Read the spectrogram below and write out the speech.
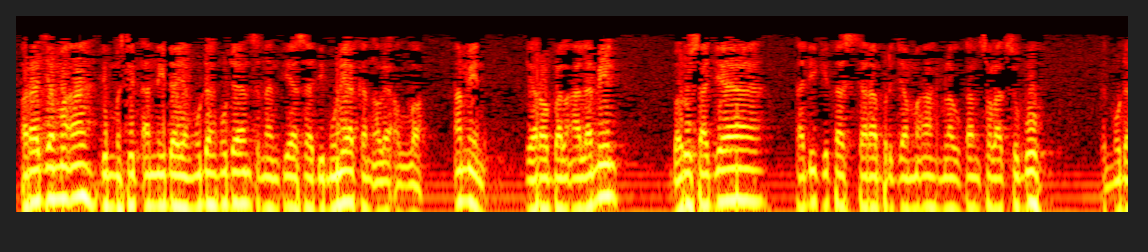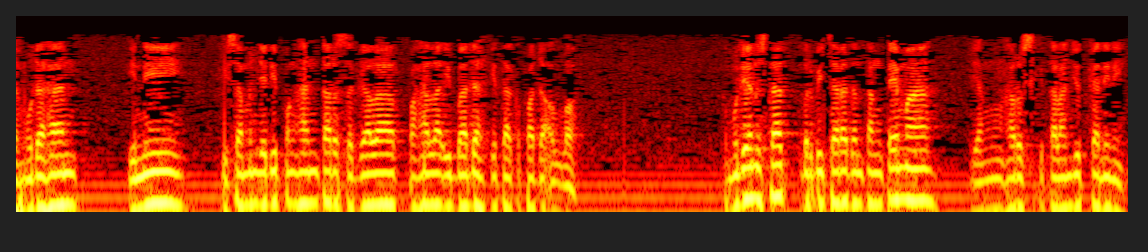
Para jamaah di Masjid An-Nida yang mudah-mudahan senantiasa dimuliakan oleh Allah. Amin. Ya Rabbal Alamin Baru saja tadi kita secara berjamaah melakukan sholat subuh Dan mudah-mudahan ini bisa menjadi penghantar segala pahala ibadah kita kepada Allah. Kemudian Ustadz berbicara tentang tema yang harus kita lanjutkan ini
